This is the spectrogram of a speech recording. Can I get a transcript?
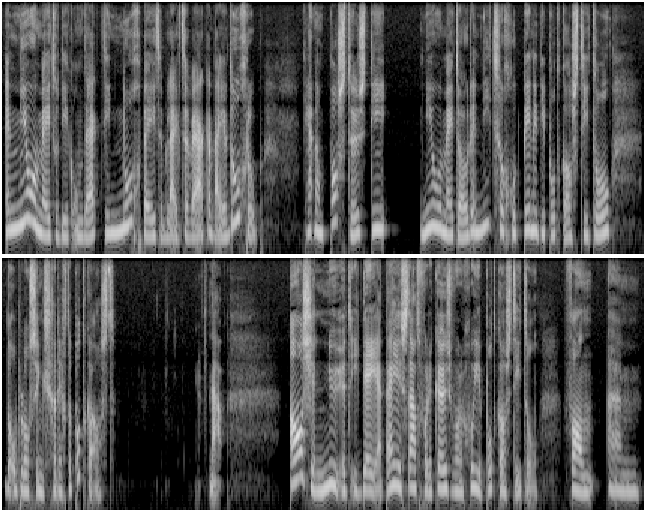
een nieuwe methodiek ontdekt die nog beter blijkt te werken bij je doelgroep. Ja, dan past dus die nieuwe methode niet zo goed binnen die podcasttitel, de oplossingsgerichte podcast. Nou, als je nu het idee hebt, en je staat voor de keuze voor een goede podcasttitel van um,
